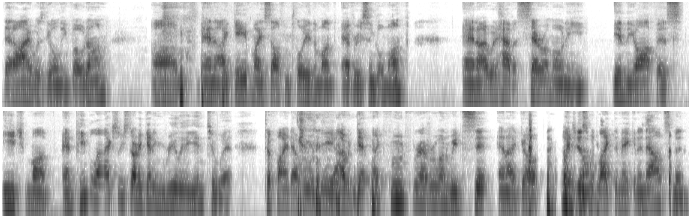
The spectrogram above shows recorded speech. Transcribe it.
that I was the only vote on. Um, and I gave myself Employee of the Month every single month. And I would have a ceremony in the office each month. And people actually started getting really into it to find out who would be. I would get like food for everyone. We'd sit and I'd go, I just would like to make an announcement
